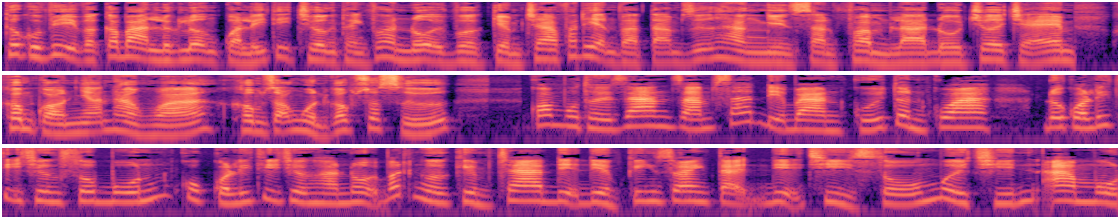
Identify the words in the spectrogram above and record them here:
Thưa quý vị và các bạn, lực lượng quản lý thị trường thành phố Hà Nội vừa kiểm tra phát hiện và tạm giữ hàng nghìn sản phẩm là đồ chơi trẻ em không có nhãn hàng hóa, không rõ nguồn gốc xuất xứ. Qua một thời gian giám sát địa bàn cuối tuần qua, đội quản lý thị trường số 4, Cục Quản lý Thị trường Hà Nội bất ngờ kiểm tra địa điểm kinh doanh tại địa chỉ số 19A1,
